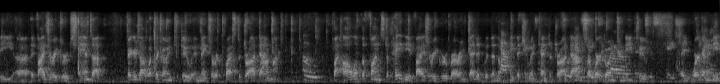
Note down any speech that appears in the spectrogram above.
the uh, advisory group stands up, figures out what they're going to do and makes a request to draw down money. Oh, But all of the funds to pay the advisory group are embedded within the Yeah. money that you intend to draw down. So we're going to need to, uh, we're going to need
